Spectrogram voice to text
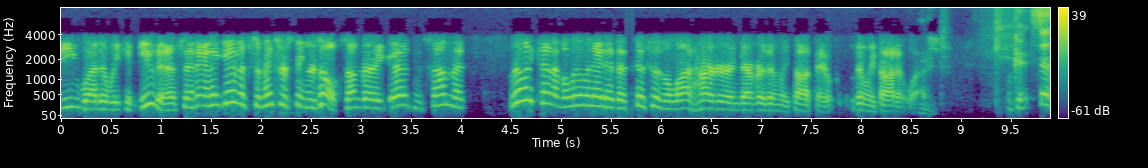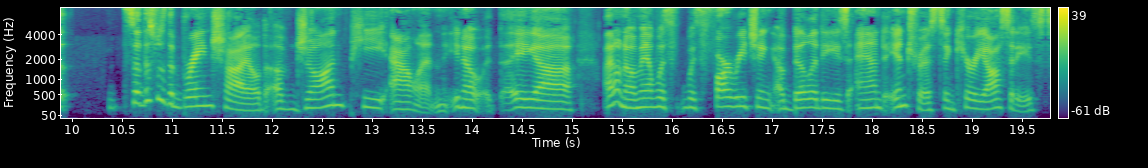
see whether we could do this. And, and it gave us some interesting results, some very good and some that really kind of illuminated that this is a lot harder endeavor than we thought they, than we thought it was. Right. Okay. So so this was the brainchild of John P. Allen. You know, a uh, I don't know, a man with with far-reaching abilities and interests and curiosities.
